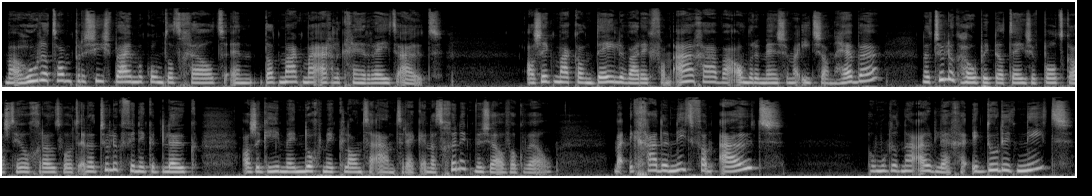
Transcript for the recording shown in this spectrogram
Maar hoe dat dan precies bij me komt, dat geld, en dat maakt mij eigenlijk geen reet uit. Als ik maar kan delen waar ik van aanga, waar andere mensen maar iets aan hebben. Natuurlijk hoop ik dat deze podcast heel groot wordt. En natuurlijk vind ik het leuk als ik hiermee nog meer klanten aantrek. En dat gun ik mezelf ook wel. Maar ik ga er niet van uit. Hoe moet ik dat nou uitleggen? Ik doe dit niet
